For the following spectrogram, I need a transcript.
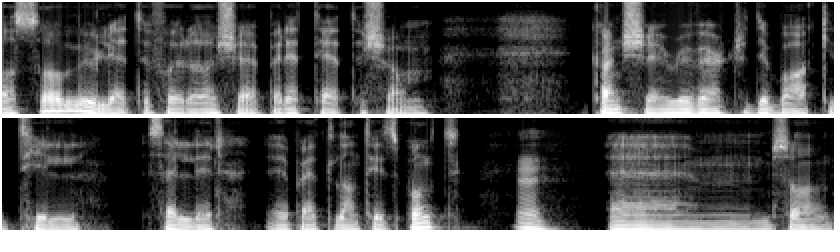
også muligheter for å kjøpe rettigheter som kanskje reverter tilbake til selger på et eller annet tidspunkt. Mm. Eh, så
